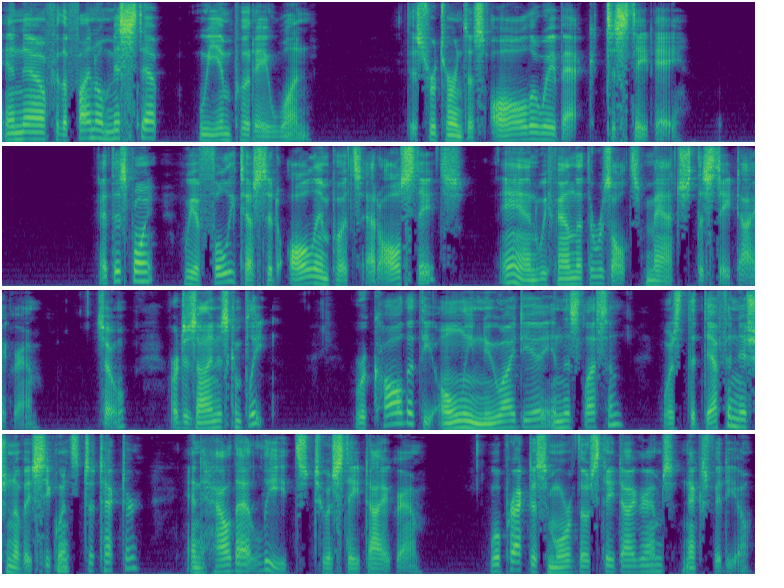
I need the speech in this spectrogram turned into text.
And now for the final misstep, we input a 1. This returns us all the way back to state A. At this point, we have fully tested all inputs at all states, and we found that the results match the state diagram. So, our design is complete. Recall that the only new idea in this lesson was the definition of a sequence detector and how that leads to a state diagram. We'll practice more of those state diagrams next video.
